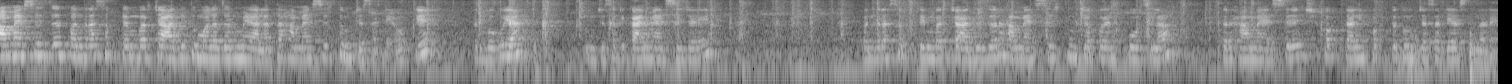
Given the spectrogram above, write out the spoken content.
हा मेसेज जर पंधरा सप्टेंबरच्या आधी तुम्हाला जर मिळाला तर हा मेसेज तुमच्यासाठी आहे ओके तर बघूया तुमच्यासाठी काय मेसेज आहे? पंधरा सप्टेंबरच्या आधी जर हा मेसेज तुमच्यापर्यंत पोचला तर हा मेसेज फक्त आणि फक्त तुमच्यासाठी असणार आहे.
